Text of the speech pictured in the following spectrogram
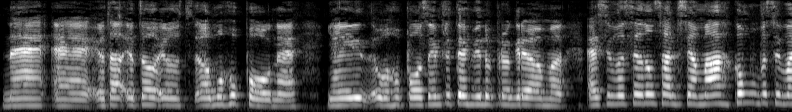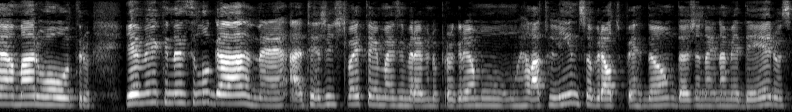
né? É, eu, eu, tô, eu amo o RuPaul, né? E aí o RuPaul sempre termina o programa. É se você não sabe se amar, como você vai amar o outro? E é meio que nesse lugar, né? A gente vai ter mais em breve no programa um, um relato lindo sobre auto-perdão da Janaína Medeiros.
